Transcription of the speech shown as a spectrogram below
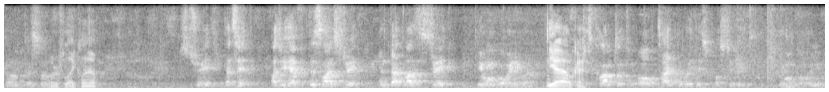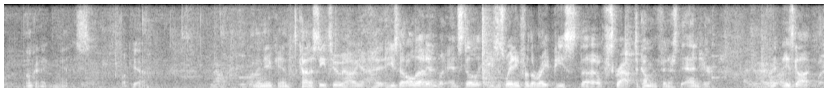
clamp this one. Butterfly clamp. Straight. That's it. As you have this line straight and that last straight, it won't go anywhere. Yeah. If Okay. just clamp it all tight the way they're supposed to be, it won't go anywhere. Okay. Yes. Fuck yeah. Now, then you can kind of see too how he, he's got all that in, but and still he's just waiting for the right piece, the scrap, to come and finish the end here. I do have Right? uh, He's got, but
